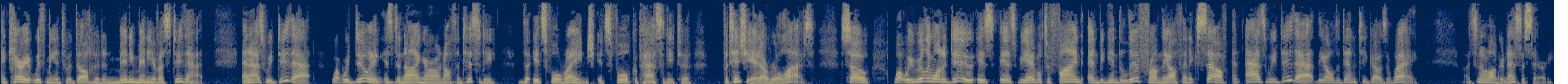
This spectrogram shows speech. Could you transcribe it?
and carry it with me into adulthood, and many, many of us do that. And as we do that, what we're doing is denying our own authenticity, the, its full range, its full capacity to potentiate our real lives. So what we really want to do is is be able to find and begin to live from the authentic self and as we do that the old identity goes away it's no longer necessary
